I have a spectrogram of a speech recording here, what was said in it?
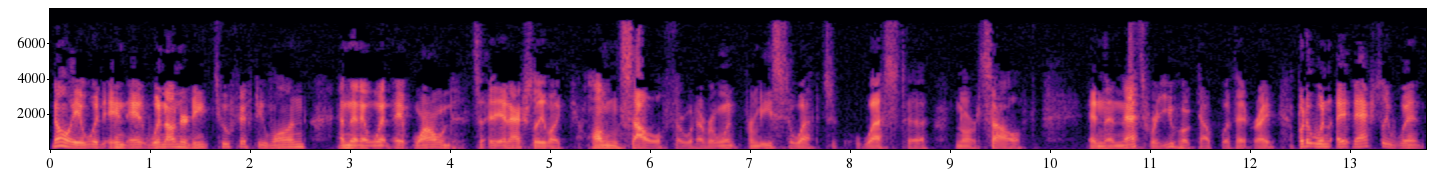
No, it would, and it went underneath 251, and then it went, it wound, it actually like hung south or whatever. It went from east to west, west to north south, and then that's where you hooked up with it, right? But it went, it actually went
